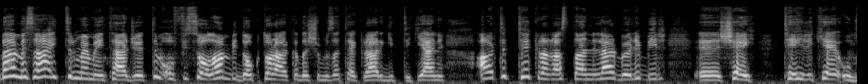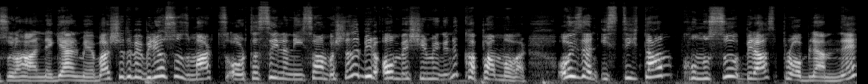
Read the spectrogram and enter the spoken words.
Ben mesela ittirmemeyi tercih ettim. Ofisi olan bir doktor arkadaşımıza tekrar gittik. Yani artık tekrar hastaneler böyle bir e, şey tehlike unsuru haline gelmeye başladı ve biliyorsunuz Mart ortasıyla Nisan başında da bir 15-20 günlük kapanma var. O yüzden istihdam konusu biraz problemli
